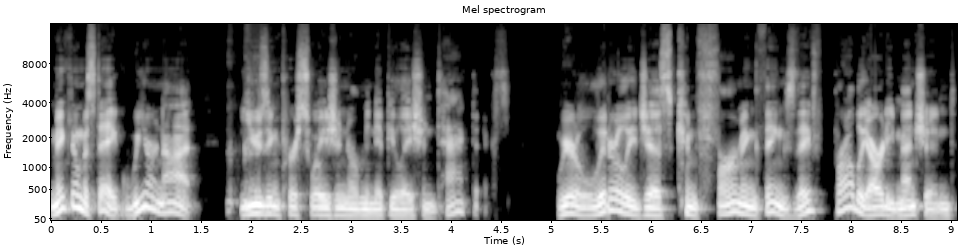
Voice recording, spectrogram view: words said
make no mistake, we are not using persuasion or manipulation tactics. We're literally just confirming things they've probably already mentioned,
